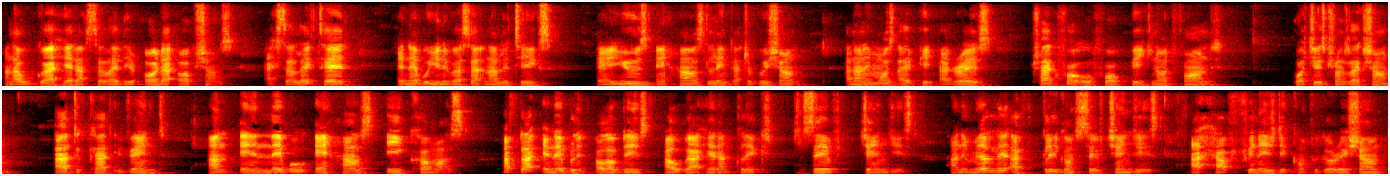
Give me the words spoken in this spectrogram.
and I will go ahead and select the other options. I selected enable universal analytics, use enhanced link attribution, anonymous IP address, track 404 page not found, purchase transaction, add to cart event, and enable enhanced e-commerce. After enabling all of this, I'll go ahead and click save changes. And immediately I click on save changes, I have finished the configuration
